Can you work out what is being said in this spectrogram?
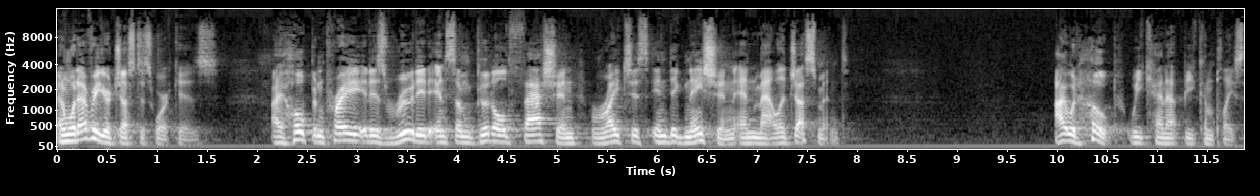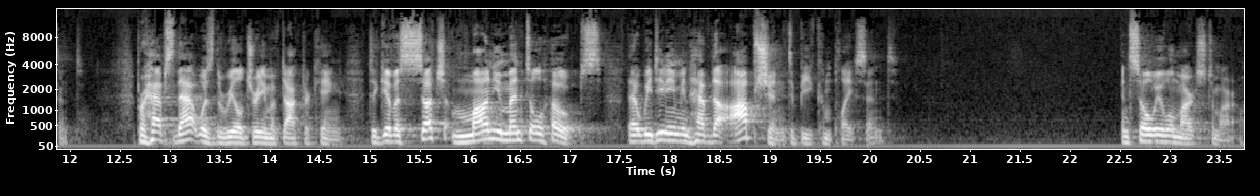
And whatever your justice work is, I hope and pray it is rooted in some good old fashioned righteous indignation and maladjustment. I would hope we cannot be complacent. Perhaps that was the real dream of Dr. King to give us such monumental hopes that we didn't even have the option to be complacent. And so we will march tomorrow.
